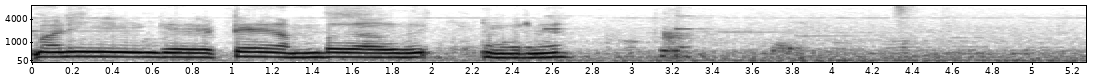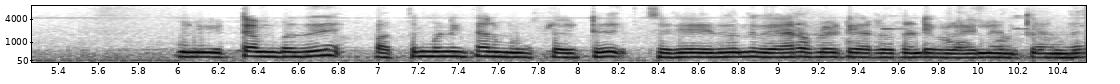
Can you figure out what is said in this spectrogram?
மணி இங்கே எட்டு ஐம்பது ஆகுது நம்ம பாருங்க மணி எட்டு ஐம்பது பத்து மணிக்கு தான் நம்மளுக்கு ஃப்ளைட்டு சரியா இது வந்து வேறு ஃப்ளைட் ஏறதுக்காண்டி லைனில் நிற்காங்க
